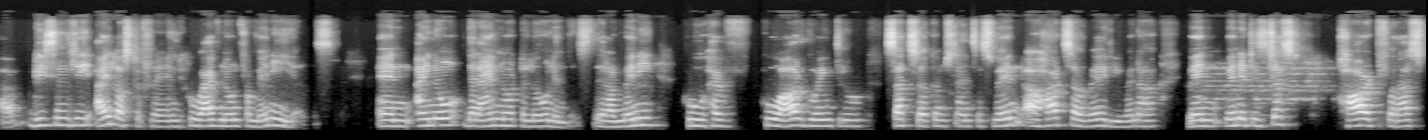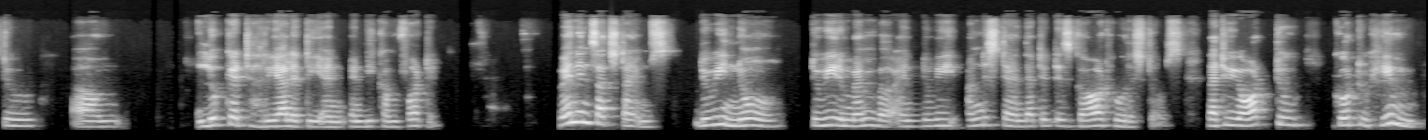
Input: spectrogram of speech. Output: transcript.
Uh, recently i lost a friend who i've known for many years. And i know that i'm not alone in this. There are many who have who are going through such circumstances when our hearts are weary when our when when it is just hard for us to um, look at reality and, and be comforted. When in such times do we know do we remember and do we understand that it is god who restores that we ought to go to him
